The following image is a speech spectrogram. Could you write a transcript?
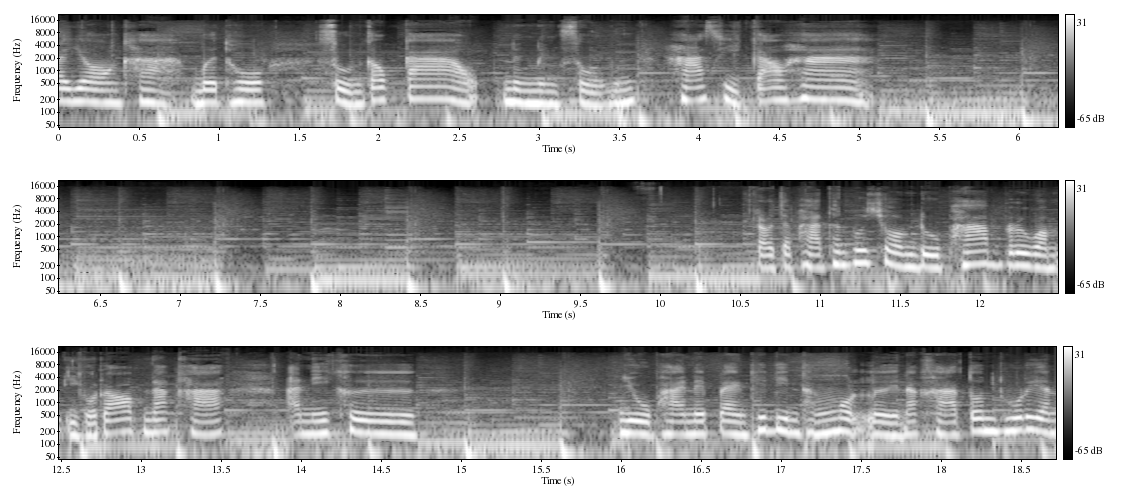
ระยองค่ะ เบอร์โทร 099 110 5495เราจะพาท่านผู้ชมดูภาพรวมอีกรอบนะคะ อันนี้คือ อยู่ภายในแปลงที่ดินทั้งหมดเลยนะคะ ต้นทุเรียน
